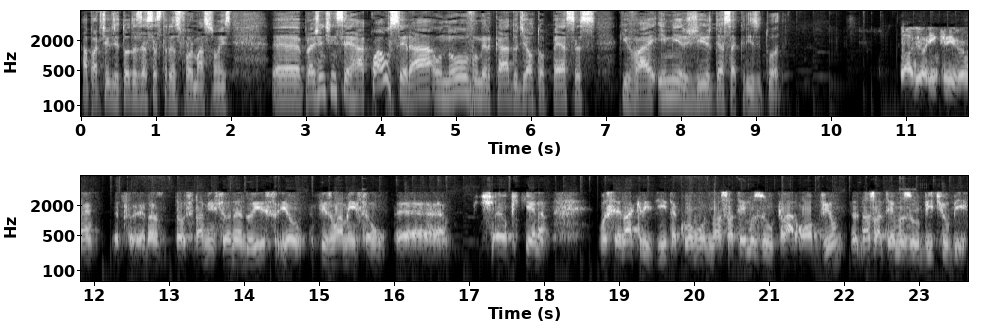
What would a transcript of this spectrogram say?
a partir de todas essas transformações. É, Para a gente encerrar, qual será o novo mercado de autopeças que vai emergir dessa crise toda? Cláudio, incrível, né? Você está mencionando isso e eu fiz uma menção é, pequena você não acredita como nós só temos o, claro, óbvio, nós só temos o B2B,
